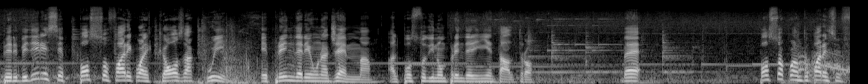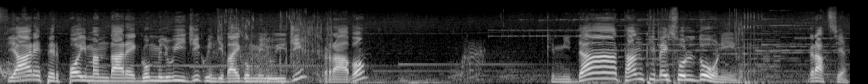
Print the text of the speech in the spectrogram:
Per vedere se posso fare qualcosa qui E prendere una gemma Al posto di non prendere nient'altro. Beh Posso a quanto pare soffiare per poi mandare Gommi Luigi Quindi vai Gommi Luigi Bravo. Che mi dà tanti bei soldoni. Grazie.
